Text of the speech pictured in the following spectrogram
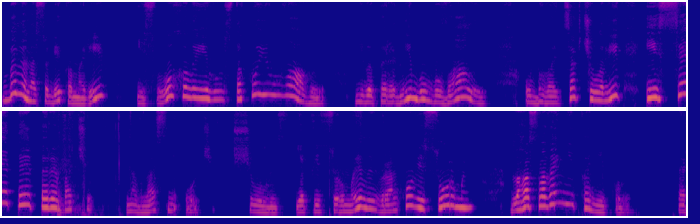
били на собі комарів і слухали його з такою увагою, ніби перед ним був бувалий у бавальцях чоловік і все те перебачив на власні очі. Чулись, як відсурмили в ранкові сурми благословенні канікули. 1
